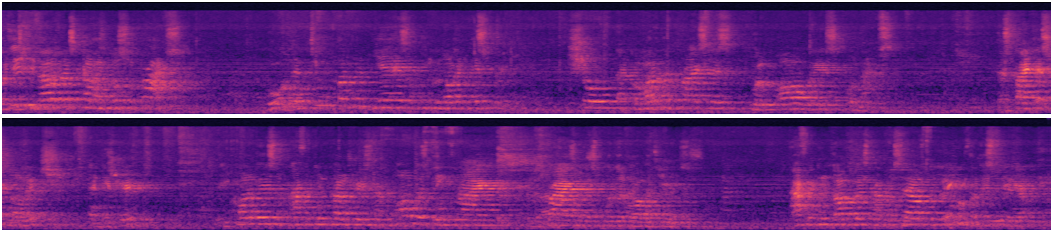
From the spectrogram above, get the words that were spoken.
But these developments come as no surprise. More than 200 years of economic history show that commodity prices will always collapse. Despite this knowledge and history, the economies of African countries have always been tied to the price of exported raw materials. African governments have themselves to blame for this failure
